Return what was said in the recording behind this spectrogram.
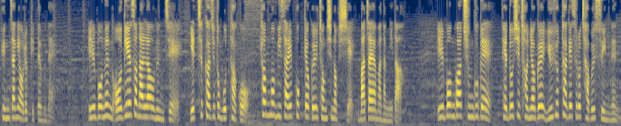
굉장히 어렵기 때문에 일본은 어디에서 날라오는지 예측하지도 못하고 현무 미사일 폭격을 정신없이 맞아야만 합니다. 일본과 중국의 대도시 전역을 유효 타겟으로 잡을 수 있는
